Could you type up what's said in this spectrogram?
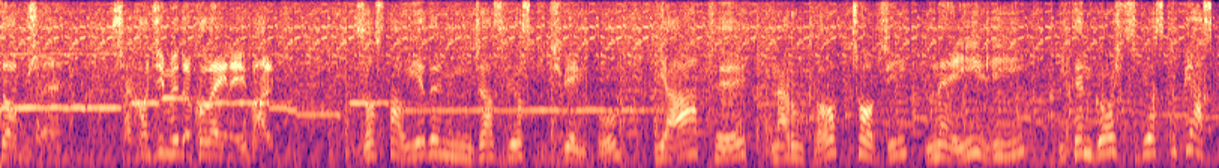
Dobrze, przechodzimy do kolejnej walki. Został jeden ninja z wioski dźwięku, ja, ty, Naruto, Choji, Nei, Lee i ten gość z wioski piasku.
